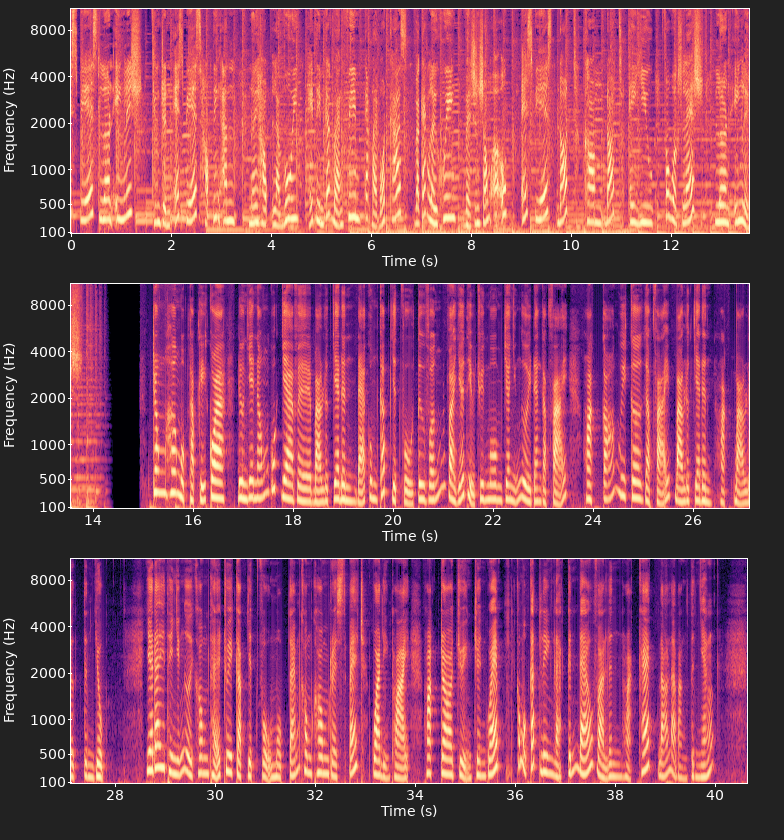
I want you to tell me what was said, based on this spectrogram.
SBS Learn English, chương trình SBS học tiếng Anh, nơi học là vui. Hãy tìm các đoạn phim, các bài podcast và các lời khuyên về sinh sống ở Úc. sbs.com.au forward slash learn English. Trong hơn một thập kỷ qua, Đường dây nóng quốc gia về bạo lực gia đình đã cung cấp dịch vụ tư vấn và giới thiệu chuyên môn cho những người đang gặp phải hoặc có nguy cơ gặp phải bạo lực gia đình hoặc bạo lực tình dục. Giờ đây thì những người không thể truy cập dịch vụ 1800 Respect qua điện thoại hoặc trò chuyện trên web có một cách liên lạc kín đáo và linh hoạt khác đó là bằng tin nhắn.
